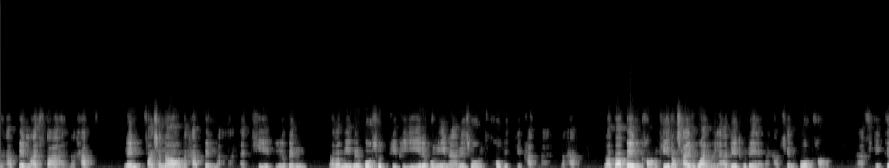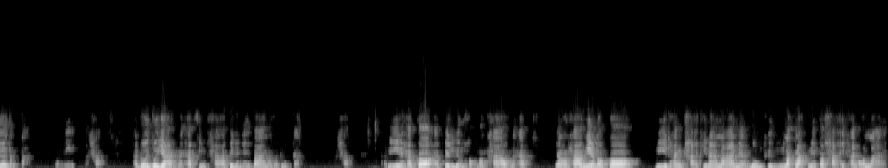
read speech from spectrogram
นะครับ เป็นไลฟ์สไตล์นะครับ เน้น functional นะครับ เป็น active หรือเป็นเราก็มีเป็นพวกชุด PPE อะไรพวกนี้นะในช่วงโควิดที่ผ่านมานะครับ แล้วก็เป็นของที่ต้องใช้ทุกวันอยู่แล้ว day to day นะครับ เช่นพวกของสติกเกอร์ต่างๆ ตรงนี้นะครับโดยตัวอย่างนะครับสินค้าเป็นยังไงบ้างเรามาดูกันนะครับ อันนี้นะครับก็เป็นเรื่องของรองเท้านะครับ อย่างรองเท้าเนี่ยเราก็มีทั้งขายที่หน้าร้านเนี่ยรวมถึงหลักๆเนี่ยก็ขายทางออนไลน์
